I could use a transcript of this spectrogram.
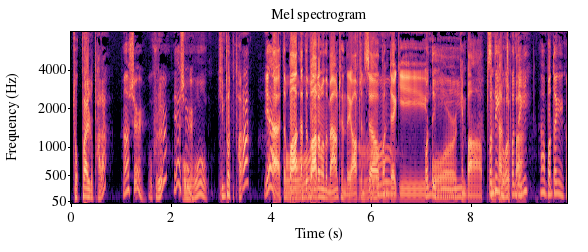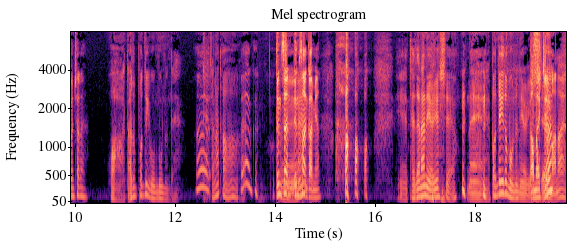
족 발도 팔아? Oh, sure. 오, 그래요? Yeah, sure. 오, 김밥도 팔아? Yeah, at the bo- at the Oh. bottom of the mountain, they often sell Oh. bandegi, 번데기. or kimbap. 번데기 먹어, jokbal. 번데기? 아, 번데기 괜찮아. 와, 나도 번데기 못 먹는데. 대단하다. 네, 그- 등산 네. 등산 가면 예, 대단한 에어리였어요. 네, 번데기도 먹는 에어리였어요. 단백질 많아요.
